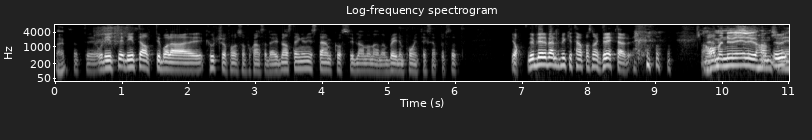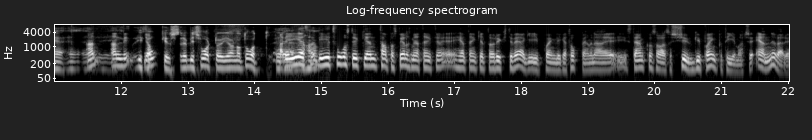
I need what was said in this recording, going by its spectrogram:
Att, eh, och det är, inte, det är inte alltid bara Kutjov som får chansen där. Ibland stänger han in Stamkos, ibland någon annan. Braden Point till exempel. Så att, ja, nu blev det väldigt mycket Tampa-snack direkt här. Ja, men nu är det ju han som Nu- är eh, han- han- i ja. fokus, så det blir svårt att göra något åt. Ja, det, är, han- det är två stycken Tampa-spelare som helt enkelt, helt enkelt har ryckt iväg i poängliga-toppen. Jag menar, Stamkos har alltså 20 poäng på 10 matcher. Ännu värre.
